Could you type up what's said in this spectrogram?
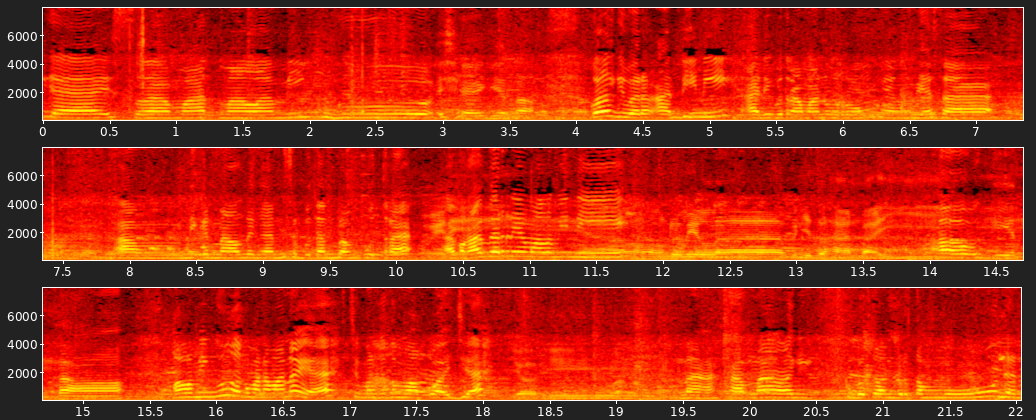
Hai guys, selamat malam minggu. Ya gitu. Gue lagi bareng Adi nih, Adi Putra Manurung Yang biasa um, dikenal dengan sebutan Bang Putra. Apa kabar nih malam ini? Alhamdulillah, puji Tuhan baik. Oh gitu. Malam minggu gak ke mana-mana ya, cuma ketemu aku aja. Yoi. Nah, karena lagi kebetulan bertemu dan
